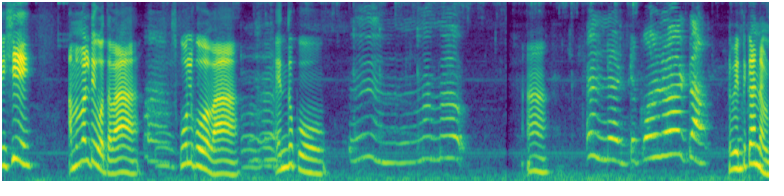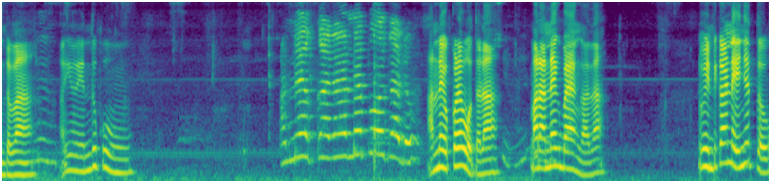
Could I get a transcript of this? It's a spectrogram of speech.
రిషి అమ్మమ్మల్టీ పోతావా? స్కూల్కి పోవా? ఎందుకు? నువ్వు ఇంటికాడనే ఉంటావా? అయ్యో ఎందుకు? అన్నయ్య ఒక్కడే పోతాడా? మరి అన్నయ్యకి భయం కాదా? నువ్వు ఇంటికాడ ఏం చేస్తావు?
